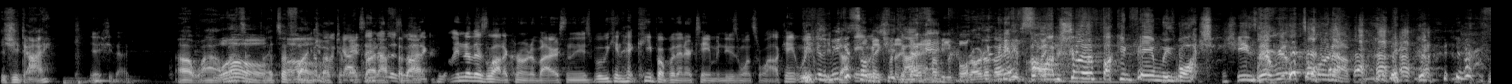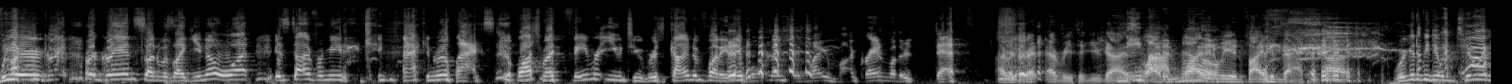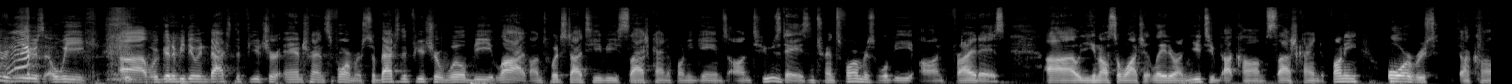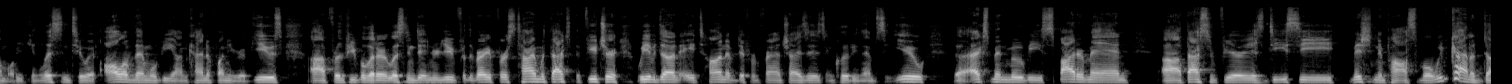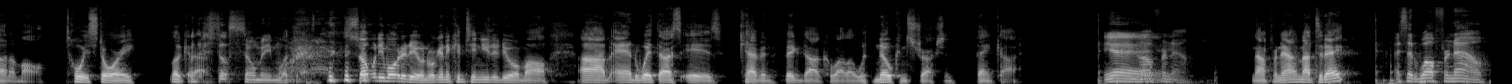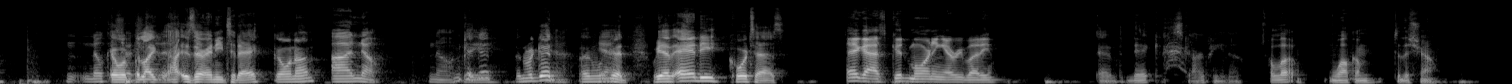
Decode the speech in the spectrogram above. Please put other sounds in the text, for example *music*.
Did she die? Yeah, she died. Oh wow, Whoa. that's a, that's a fun Come joke to guys. make I right know, off there's the a lot bat. of, I know there's a lot of coronavirus in the news, but we can ha- keep up with entertainment news once in a while, can't we? We can, we can still make she fun of dead from people. coronavirus? *laughs* Oh, I'm sure her fucking family's watching. *laughs* She's they're real torn up. *laughs* We're- her, her grandson was like, you know what? It's time for me to kick back and relax. Watch my favorite YouTubers. Kind of funny. They won't mention my grandmother's death. I regret everything, you guys. Why, did, why no. did we invite him back? *laughs* Uh, we're going to be doing two *laughs* in reviews a week. Uh, we're going to be doing Back to the Future and Transformers. So Back to the Future will be live on twitch.tv slash kind of funny games on Tuesdays, and Transformers will be on Fridays. Uh, you can also watch it later on youtube.com slash kind of funny or roosterteeth.com, or you can listen to it. All of them will be on kind of funny reviews. Uh, for the people that are listening to interview for the very first time with Back to the Future, we have done a ton of different franchises, including the MCU, the X Men movies, Spider Man, uh, Fast and Furious, DC, Mission Impossible. We've kind of done them all. Toy Story. Look But at there's still so many more. *laughs* so many more to do, and we're going to continue to do them all. Um, and with us is Kevin Big Dog Coello with no construction. Thank God. yeah. Not for now. Not for now. Not today. I said well for now. N- No But like, today. is there any today going on? uh no. No. Okay, the- good. Then we're good. Yeah. Then we're Yeah. good. We have Andy Cortez Hey guys, good morning, everybody. and Nick Scarpino. Hello, welcome to the show.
